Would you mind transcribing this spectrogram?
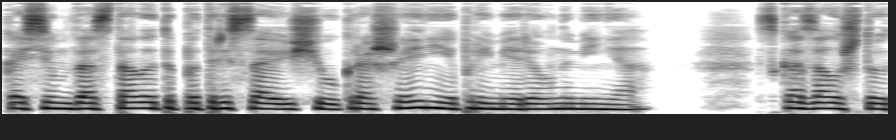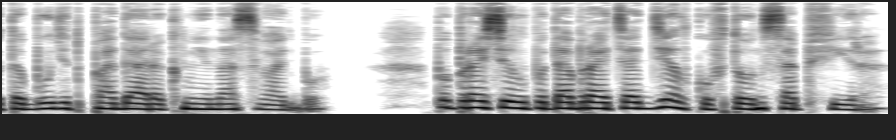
Касим достал это потрясающее украшение и примерил на меня. Сказал, что это будет подарок мне на свадьбу. Попросил подобрать отделку в тон сапфира.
